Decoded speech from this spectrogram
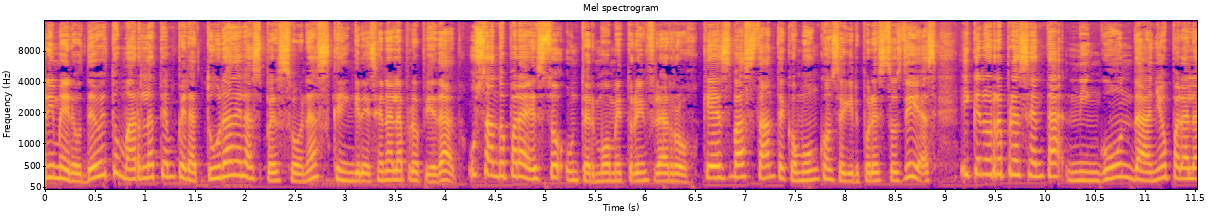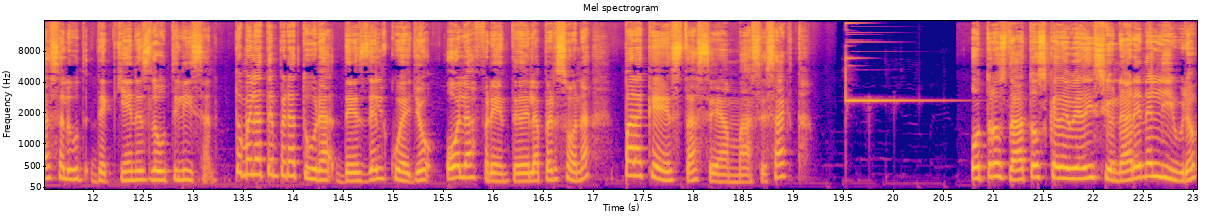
Primero, debe tomar la temperatura de las personas que ingresen a la propiedad, usando para esto un termómetro infrarrojo, que es bastante común conseguir por estos días y que no representa ningún daño para la salud de quienes lo utilizan. Tome la temperatura desde el cuello o la frente de la persona para que ésta sea más exacta. Otros datos que debe adicionar en el libro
